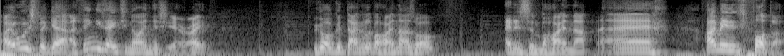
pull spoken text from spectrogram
I always forget. I think he's 89 this year, right? We got a good dangler behind that as well. Ederson behind that. Eh. I mean, it's fodder.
